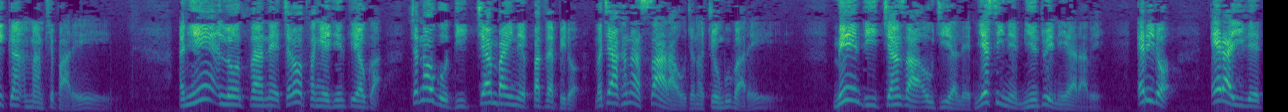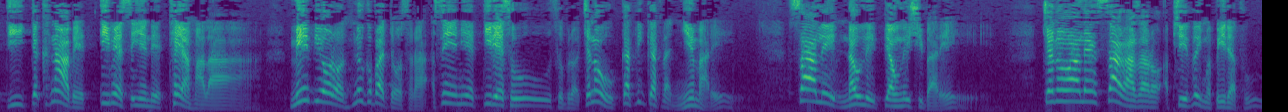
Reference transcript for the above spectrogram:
ဧကန်အမှန်ဖြစ်ပါတယ်အငင်းအလွန်တန်တဲ့ကျွန်တော်တငယ်ချင်းတယောက်ကကျွန်တော်ကိုဒီကြမ်းပိုင်းနဲ့ပတ်သက်ပြီးတော့မကြာခဏစတာကိုကျွန်တော်ကြုံမှုပါတယ် မင်းဒီကျန်းစာအုပ်ကြီးကလည်းမျက်စိနဲ့မြင်တွေ့နေရတာပဲအဲ့ဒီတော့အဲ့ဒါကြီးလေဒီတခဏပဲတီးမဲ့စည်ရင်တဲ့ထက်ရမှာလားမင်းပြောတော့နှုတ်ကပတ်တော်ဆိုတာအစဉ်အမြဲတီးတယ်ဆိုဆိုပြီးတော့ကျွန်တော်ကိုကတိကတ်သက်ညင်းပါတယ်စလေးနောက်လေးပြောင်းလေးရှိပါတယ်ကျွန်တော်ကလည်းစကားစားတော့အဖြေသိမ့်မပေးတတ်ဘူး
